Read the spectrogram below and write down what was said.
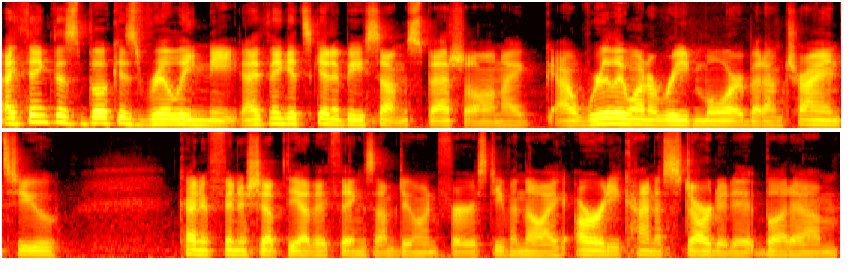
I think this book is really neat. I think it's gonna be something special, and I I really want to read more, but I'm trying to kind of finish up the other things I'm doing first, even though I already kind of started it. But um,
